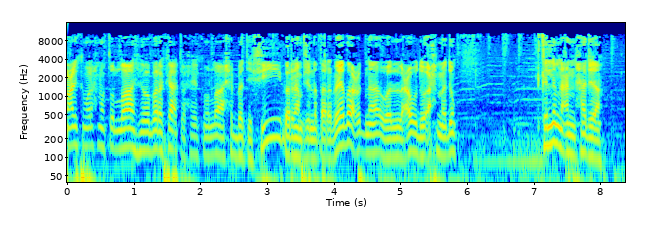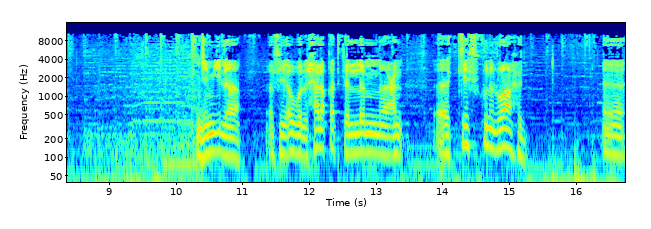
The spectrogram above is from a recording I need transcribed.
عليكم ورحمة الله وبركاته. حياكم الله أحبتي في برنامج النظارة البيضاء. عدنا والعود أحمد. تكلمنا عن حاجة جميلة في أول الحلقة. تكلمنا عن آه، كيف يكون الواحد آه،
